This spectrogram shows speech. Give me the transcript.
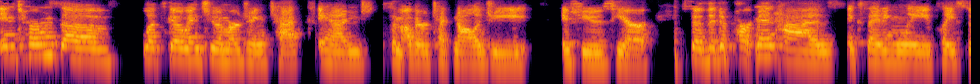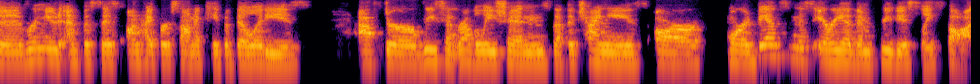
In terms of, let's go into emerging tech and some other technology issues here. So the department has excitingly placed a renewed emphasis on hypersonic capabilities after recent revelations that the Chinese are more advanced in this area than previously thought.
